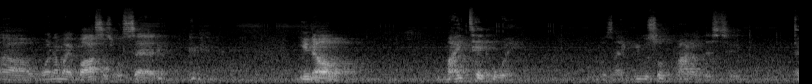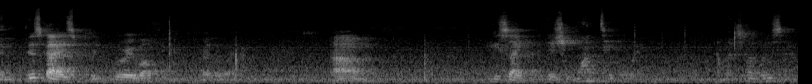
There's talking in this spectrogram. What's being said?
uh, one of my bosses was said, you know, my takeaway was like he was so proud of this too, and this guy is pretty, very wealthy, by the way. Um, he's like, there's one takeaway. I'm like, what is that?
